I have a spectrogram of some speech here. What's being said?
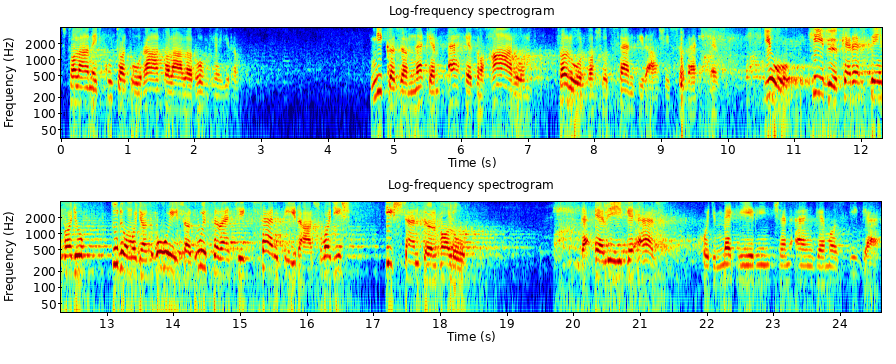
és talán egy kutató rátalál a romjaira. Mi közöm nekem ehhez a három felolvasott szentírási szöveghez? Jó, hívő keresztény vagyok, tudom, hogy az Új és az Új Szövetség szentírás, vagyis Istentől való. De elég ez, hogy megérintsen engem az ige,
